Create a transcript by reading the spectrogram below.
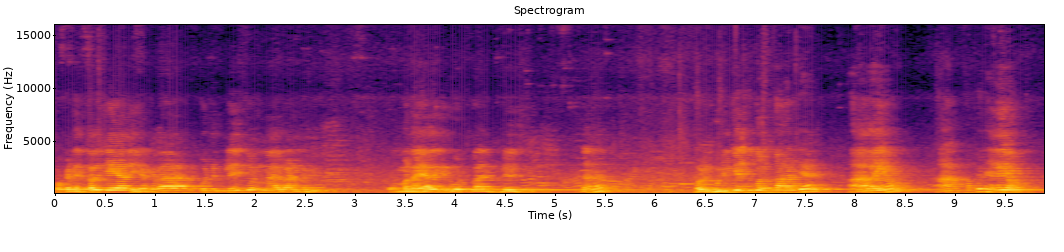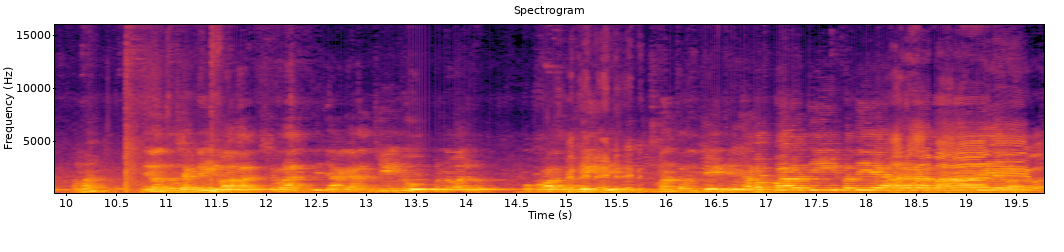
ఒక నిద్ర చేయాలి. ఎక్కడ? కొన్ని ప్లేసులు ఉన్నాయి అలాంటివి. మన యాదగిరి గుట్ట లాంటి ప్లేస్ నానా? వాడు గుడికి ఎందుకు వస్తామంటే ఆలయం ఆత్మకు నిలయం. అమ్మా మీరందరూ చక్కగా ఇవాళ శివరాత్రి జాగారం చేయండి ఓపుకున్న వాళ్ళు. ఉపవాసం చేయండి. మంత్రం చేయండి. నమ పార్వతీ పదే. హర హర మహాదేవ.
